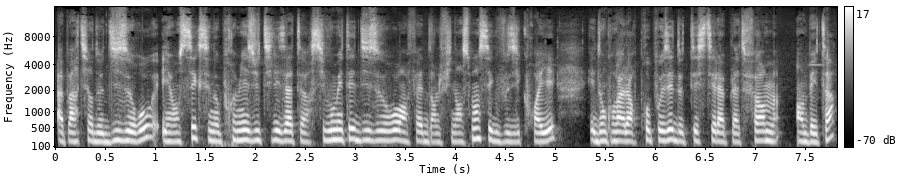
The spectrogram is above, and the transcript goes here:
à partir de 10 euros et on sait que c'est nos premiers utilisateurs. Si vous mettez 10 euros, en fait, dans le financement, c'est que vous y croyez. Et donc, on va leur proposer de tester la plateforme en bêta.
